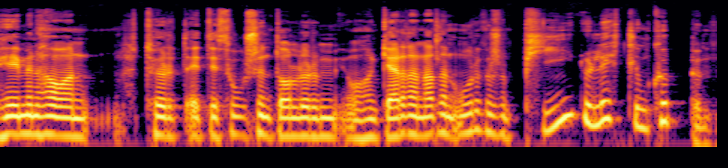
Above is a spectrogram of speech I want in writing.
heiminháan törd 1000 dólarum og hann gerði hann allan úr eitthvað svona pínu litlum kuppum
